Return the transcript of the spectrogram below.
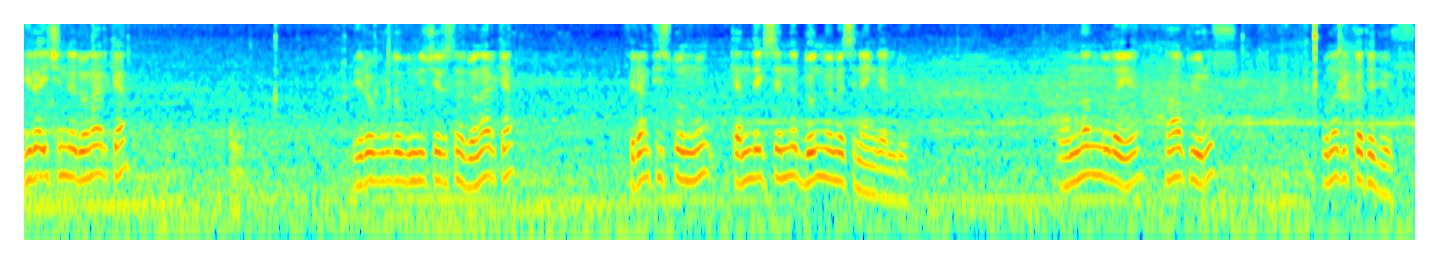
Vira içinde dönerken Vira burada bunun içerisine dönerken fren pistonunun kendi ekseninde dönmemesini engelliyor. Ondan dolayı ne yapıyoruz? Buna dikkat ediyoruz.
